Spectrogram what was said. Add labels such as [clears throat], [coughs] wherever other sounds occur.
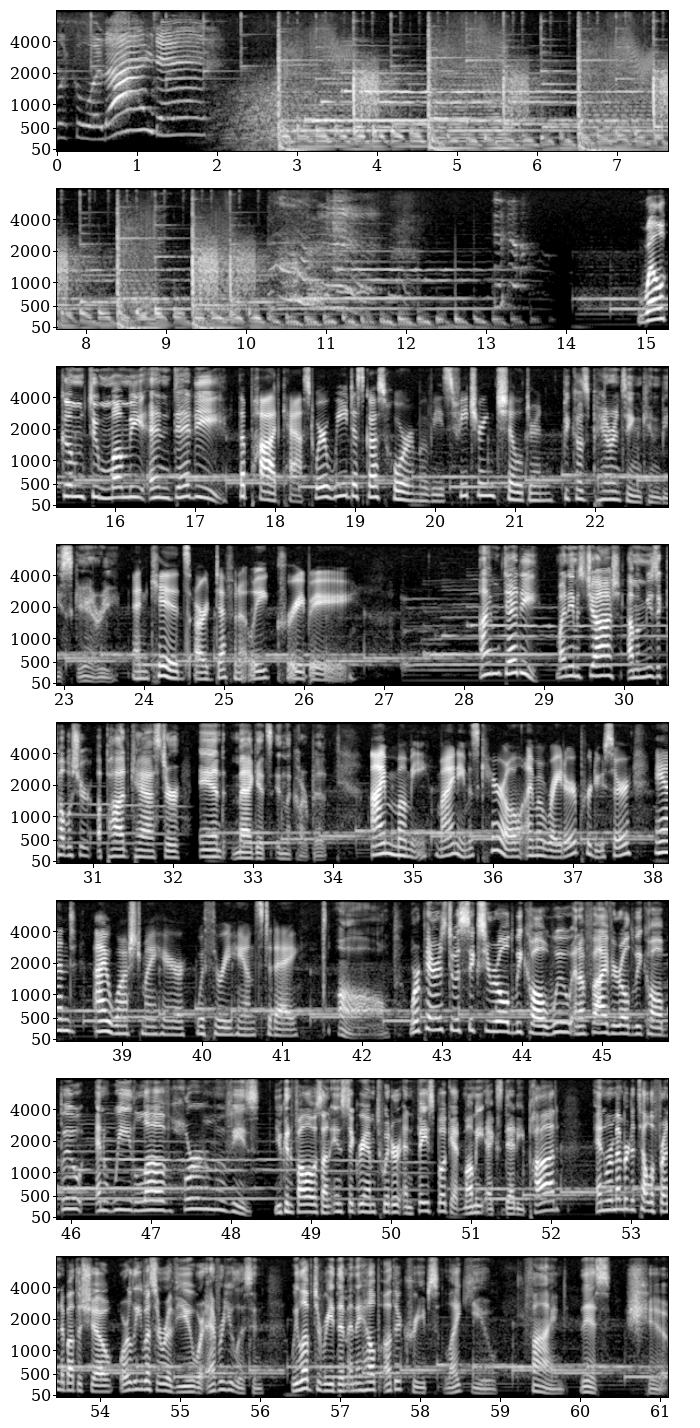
Look what I did. Welcome to Mummy and Daddy, the podcast where we discuss horror movies featuring children, because parenting can be scary. and kids are definitely creepy. I'm Daddy. My name is Josh. I'm a music publisher, a podcaster, and maggots in the carpet. I'm Mummy. My name is Carol. I'm a writer, producer, and I washed my hair with three hands today. Aw. We're parents to a six year old we call Woo and a five year old we call Boo, and we love horror movies. You can follow us on Instagram, Twitter, and Facebook at Mummy X Daddy Pod. And remember to tell a friend about the show or leave us a review wherever you listen. We love to read them and they help other creeps like you find this show.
